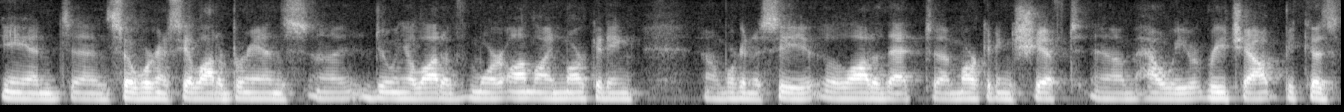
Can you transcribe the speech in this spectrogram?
and and so we're going to see a lot of brands uh, doing a lot of more online marketing. Um, we're going to see a lot of that uh, marketing shift, um, how we reach out, because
